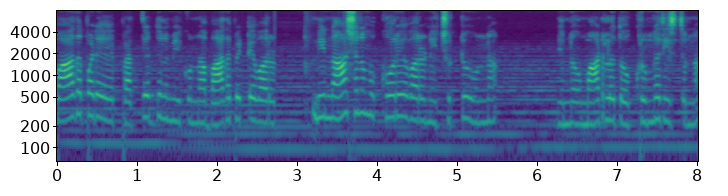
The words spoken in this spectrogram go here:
బాధపడే ప్రత్యర్థులు మీకున్న బాధ పెట్టేవారు నీ నాశనము కోరేవారు నీ చుట్టూ ఉన్న నిన్ను మాటలతో కృంగదీస్తున్నా.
